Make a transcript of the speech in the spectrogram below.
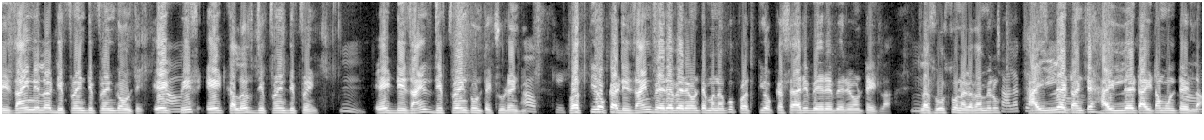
డిజైన్ ఇలా డిఫరెంట్ డిఫరెంట్గా ఉంటాయి. Eight piece eight colours different different eight designs different ఉంటాయి చూడండి. ప్రతి ఒక్క డిజైన్ వేరే వేరే ఉంటాయి మనకు ప్రతి ఒక్క శారీ వేరే వేరే ఉంటాయి ఇట్లా. ఇట్లా చూస్తున్నా కదా మీరు హైలైట్ అంటే హైలైట్ ఐటమ్ ఉంటాయి ఇట్లా.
